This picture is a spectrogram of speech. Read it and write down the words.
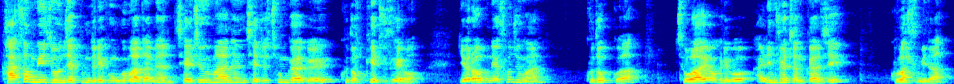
가성비 좋은 제품들이 궁금하다면 제주 많은 제주 총각을 구독해주세요. 여러분의 소중한 구독과 좋아요 그리고 알림 설정까지 고맙습니다.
